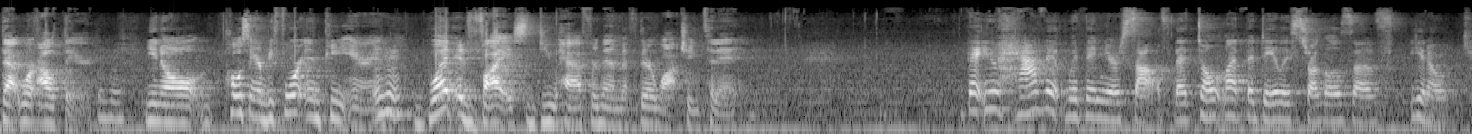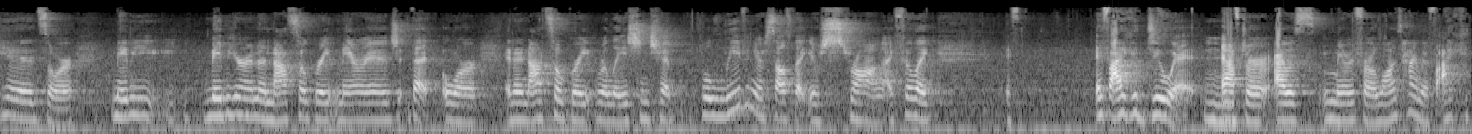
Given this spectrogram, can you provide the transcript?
that were out there, you know, post Erin, before MP Erin, what advice do you have for them if they're watching today? That you have it within yourself that don't let the daily struggles of you know kids or maybe maybe you're in a not so great marriage that or in a not so great relationship believe in yourself that you're strong. I feel like if I could do it after I was married for a long time, if I could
